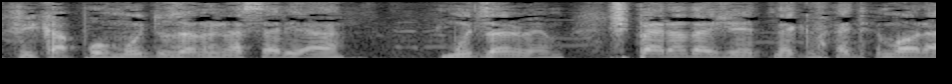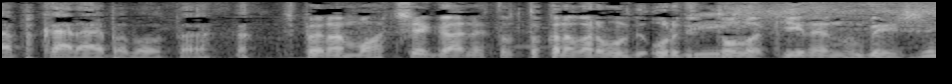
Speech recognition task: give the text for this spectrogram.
ficar por muitos anos na Série A. Muitos anos mesmo. Esperando a gente, né? Que vai demorar pra caralho pra voltar. Esperando a morte chegar, né? Tô tocando agora ouro de tolo aqui, né? No DG.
